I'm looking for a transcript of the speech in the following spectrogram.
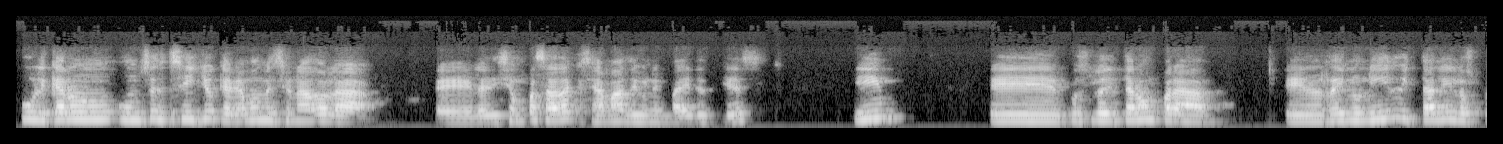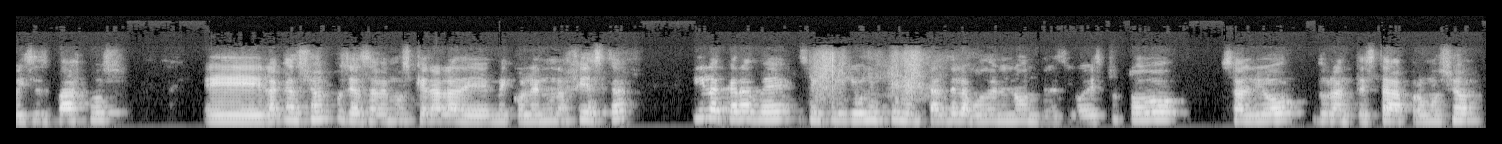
publicaron un, sencillo que habíamos mencionado la, eh, la, edición pasada que se llama The Uninvited Guest y eh, pues lo editaron para el Reino Unido, Italia y los Países Bajos. Eh, la canción pues ya sabemos que era la de Me colé en una fiesta y la cara B se incluyó un instrumental de la boda en Londres. Digo, esto todo salió durante esta promoción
